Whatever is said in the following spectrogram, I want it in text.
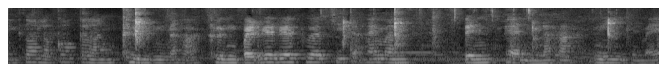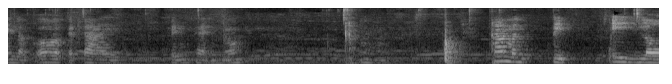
นี้ก็เราก็กำลังคลึงนะคะ คลึงไปเรื่อยๆ เพื่อที่จะให้มันเป็นแผ่นนะคะ นี่เห็นไหมเราก็กระจายเป็นแผ่นเนาะถ้ามันติดไอ้ล้อ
